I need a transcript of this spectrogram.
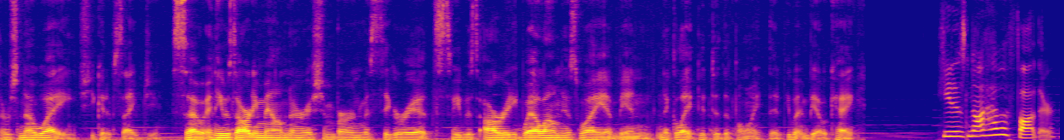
There's no way she could have saved you. So, and he was already malnourished and burned with cigarettes. He was already well on his way of being neglected to the point that he wouldn't be okay. He does not have a father,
